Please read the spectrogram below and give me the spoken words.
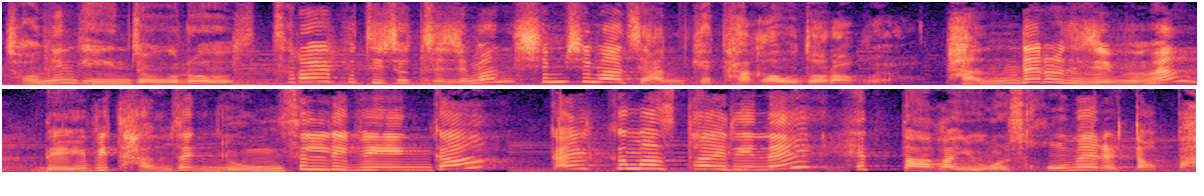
저는 개인적으로 스트라이프 티셔츠지만 심심하지 않게 다가오더라고요. 반대로 뒤집으면 네이비 단색 long sleeve인가? 깔끔한 스타일이네? 했다가 이걸 소매를 딱 막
